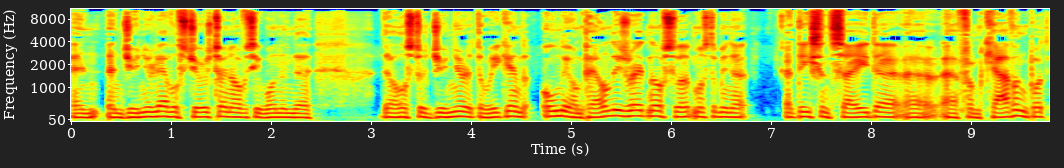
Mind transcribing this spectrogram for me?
and, and junior level. Stewartstown obviously won in the, the Ulster Junior at the weekend, only on penalties right now, so it must have been a, a decent side uh, uh, uh, from Cavan. But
